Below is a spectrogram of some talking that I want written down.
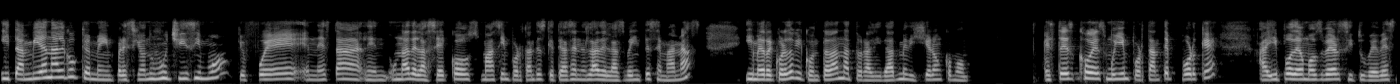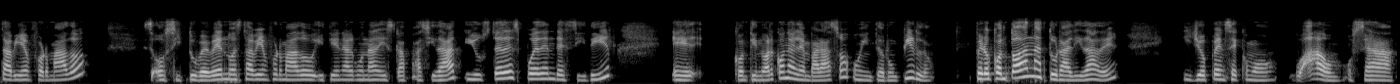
Y también algo que me impresionó muchísimo, que fue en esta, en una de las ecos más importantes que te hacen es la de las 20 semanas. Y me recuerdo que con toda naturalidad me dijeron como, este eco es muy importante porque ahí podemos ver si tu bebé está bien formado o si tu bebé no está bien formado y tiene alguna discapacidad y ustedes pueden decidir eh, continuar con el embarazo o interrumpirlo, pero con toda naturalidad, ¿eh? Y yo pensé como, wow, o sea,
